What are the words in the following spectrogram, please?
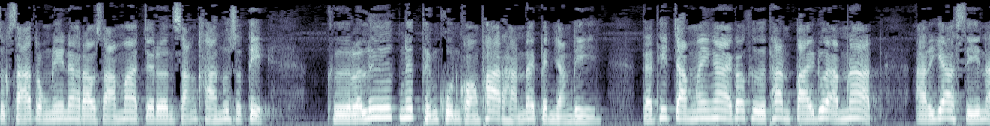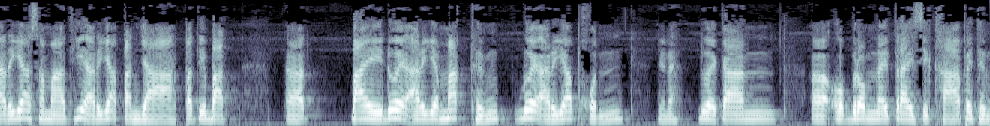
ศึกษาตรงนี้นะเราสามารถเจริญสังขานุสติ คือระลึกนึกถึงคุณของพระอรหันต์ได้เป็นอย่างดี แต่ที่จำง่าย ๆ ก็คือท่านไปด้วยอำนาจอริยศีลอริยสมาธิอริยปัญญา ปฏิบัติ ไปด้วยอริยมรรคถึงด้วยอริยผลเนี่ยนะด้วยการอบรมในไตรสิกขาไปถึง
